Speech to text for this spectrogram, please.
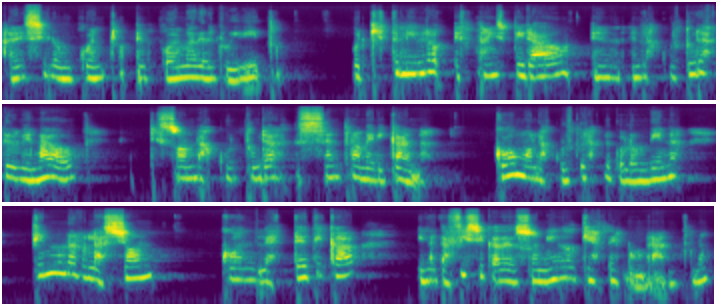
a ver si lo encuentro, el poema del ruidito, porque este libro está inspirado en, en las culturas del venado, que son las culturas centroamericanas, como las culturas precolombinas tienen una relación con la estética y metafísica del sonido que es deslumbrante. ¿no?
